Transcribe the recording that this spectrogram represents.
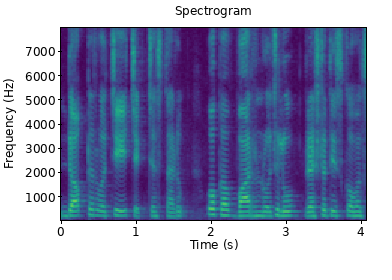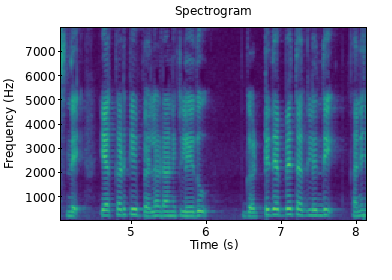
డాక్టర్ వచ్చి చెక్ చేస్తాడు. ఒక వారం రోజులు రెస్ట్ తీసుకోవాల్సిందే. ఎక్కడికి వెళ్ళడానికి లేదు. గట్టి దెబ్బే తగిలింది. కానీ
